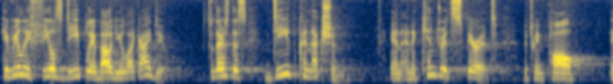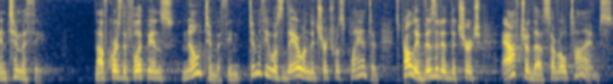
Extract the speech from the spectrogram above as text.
He really feels deeply about you like I do. So there's this deep connection and, and a kindred spirit between Paul and Timothy. Now, of course, the Philippians know Timothy. Timothy was there when the church was planted. He's probably visited the church after that several times.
